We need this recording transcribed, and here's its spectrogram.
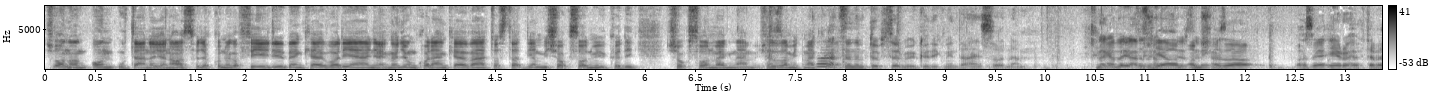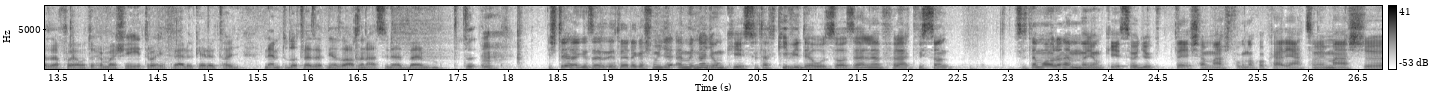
És onnan on, utána jön az, hogy akkor meg a félidőben kell variálni, meg nagyon korán kell változtatni, ami sokszor működik, sokszor meg nem. És ez az, amit meg Hát kell... szerintem többször működik, mint ahányszor nem. Nekem Legalábbis az, ugye, az ami, érzésem. az a, az, én röhögtem ezen folyamatosan, már hétről hétre előkerült, hogy nem tudott vezetni az Arsenal szünetben. És tényleg ez érdekes, hogy ugye ember nagyon készül, tehát kivideózza az ellenfelet, viszont szerintem arra nem nagyon készül, hogy ők teljesen más fognak akár játszani, más, ö,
